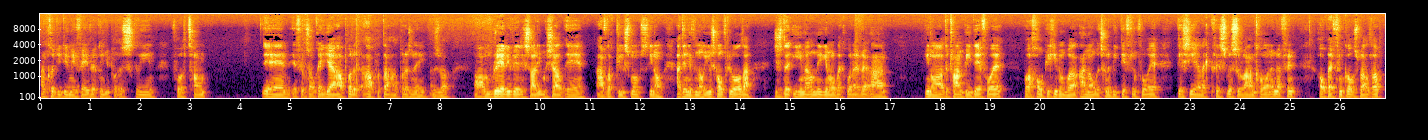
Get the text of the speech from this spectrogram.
And could you do me a favour? Can you put a screen for Tom? Um, if it's okay, yeah, I'll put it. I'll put that. I'll put his name as well. Oh, I'm really, really sorry, Michelle. Um, I've got goosebumps, you know, I didn't even know you was going through all that. Just to email me, you know, like whatever, and, you know, I'll try and be there for you. But I hope you're keeping well. I know it's going to be different for you this year, like Christmas around the corner and everything. Hope everything goes well though.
